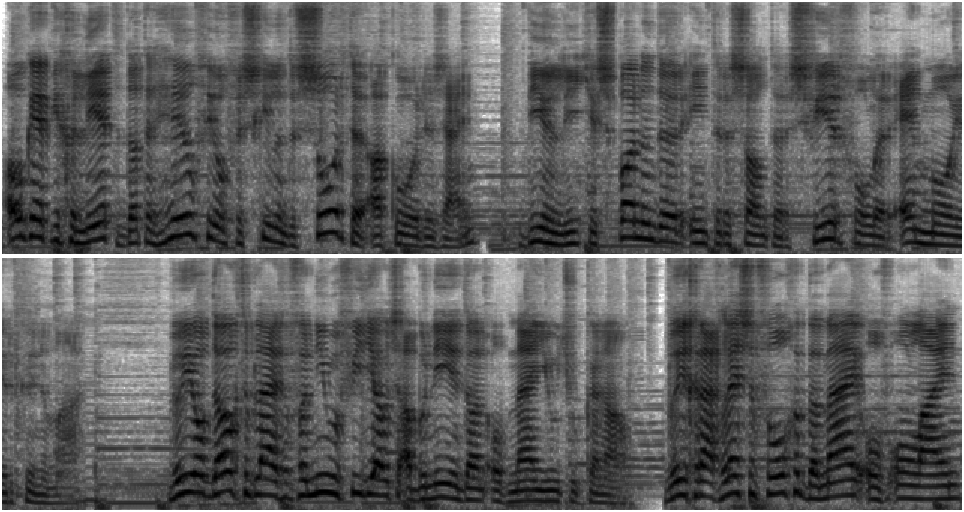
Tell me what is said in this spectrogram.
Ook heb je geleerd dat er heel veel verschillende soorten akkoorden zijn die een liedje spannender, interessanter, sfeervoller en mooier kunnen maken. Wil je op de hoogte blijven van nieuwe video's, abonneer je dan op mijn YouTube kanaal. Wil je graag lessen volgen bij mij of online,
